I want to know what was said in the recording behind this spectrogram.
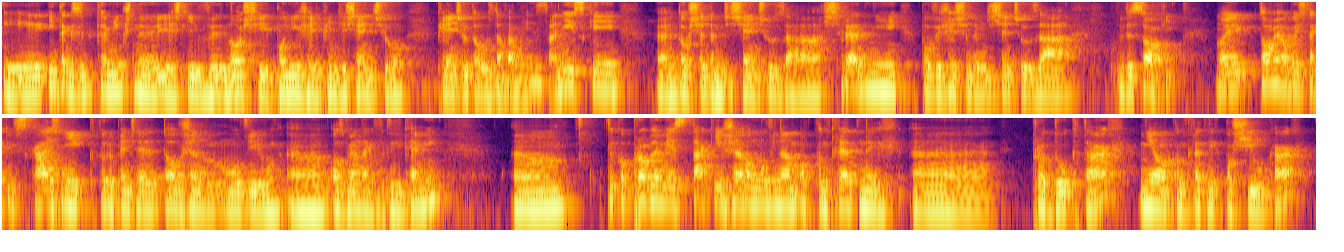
I indeks glikemiczny, jeśli wynosi poniżej 55, to uznawany jest za niski, e, do 70 za średni, powyżej 70 za wysoki. No i to miał być taki wskaźnik, który będzie dobrze nam mówił e, o zmianach w glikemii. E, tylko problem jest taki, że on mówi nam o konkretnych e, produktach, nie o konkretnych posiłkach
